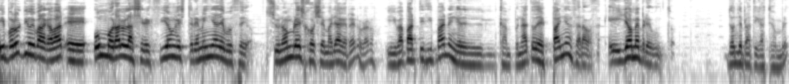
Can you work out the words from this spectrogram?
Y por último y para acabar, eh, un moralo la selección extremeña de buceo. Su nombre es José María Guerrero, claro. Y va a participar en el Campeonato de España en Zaragoza. Y yo me pregunto, ¿dónde practica este hombre?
